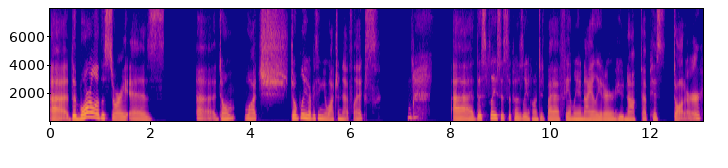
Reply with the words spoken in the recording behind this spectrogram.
Uh, the moral of the story is uh, don't watch, don't believe everything you watch on Netflix. Uh, this place is supposedly haunted by a family annihilator who knocked up his daughter,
